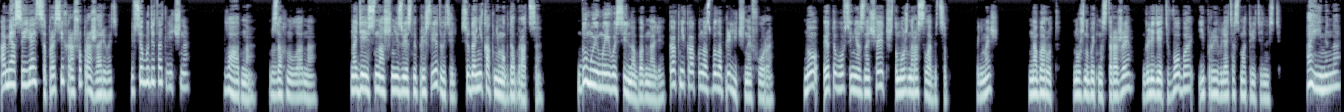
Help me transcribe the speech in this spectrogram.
А мясо и яйца проси хорошо прожаривать и все будет отлично. Ладно, вздохнула она. Надеюсь, наш неизвестный преследователь сюда никак не мог добраться. Думаю, мы его сильно обогнали. Как-никак у нас была приличная фора. Но это вовсе не означает, что можно расслабиться. Понимаешь? Наоборот, нужно быть настороже, глядеть в оба и проявлять осмотрительность. А именно?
